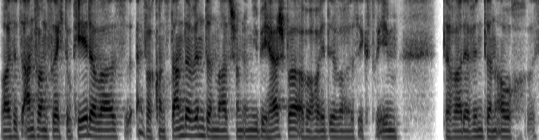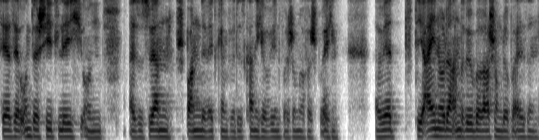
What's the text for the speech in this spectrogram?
war es jetzt anfangs recht okay, da war es einfach konstanter Wind, dann war es schon irgendwie beherrschbar, aber heute war es extrem da war der Wind dann auch sehr, sehr unterschiedlich und also es werden spannende Wettkämpfe, das kann ich auf jeden Fall schon mal versprechen. Da wird die eine oder andere Überraschung dabei sein.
